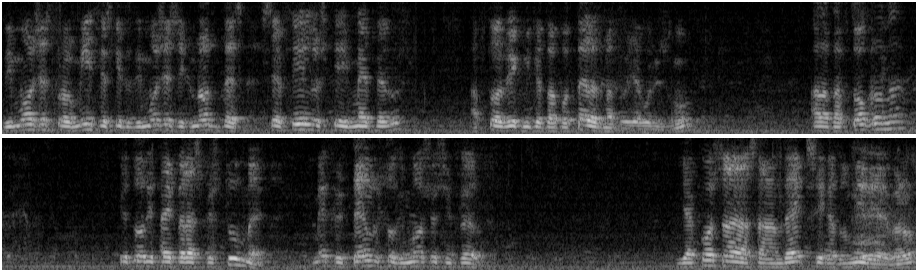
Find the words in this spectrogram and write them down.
δημόσιες προμήθειες και τις δημόσιες συχνότητες σε φίλους και ημέτερους. Αυτό δείχνει και το αποτέλεσμα του διαγωνισμού. Αλλά ταυτόχρονα και το ότι θα υπερασπιστούμε μέχρι τέλους το δημόσιο συμφέρον. 246 εκατομμύρια ευρώ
